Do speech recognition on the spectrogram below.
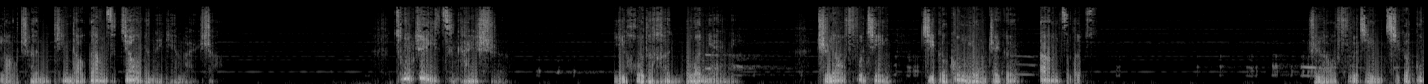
老陈听到杠子叫的那天晚上。从这一次开始，以后的很多年里，只要附近几个共用这根杠子的，只要附近几个共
